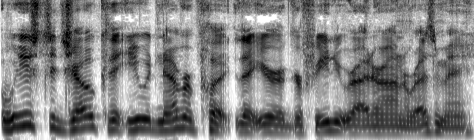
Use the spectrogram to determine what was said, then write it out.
We used to joke that you would never put that you're a graffiti writer on a resume,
